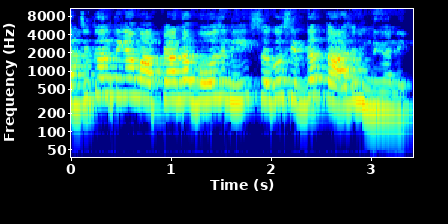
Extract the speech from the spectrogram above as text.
ਅੱਜ ਕੱਲ੍ਹ ਦੀਆਂ ਮਾਪਿਆਂ ਦਾ ਬੋਝ ਨਹੀਂ, ਸਗੋਂ ਸਿੱਧਾ ਤਾਜ ਹੁੰਦੀਆਂ ਨੇ।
